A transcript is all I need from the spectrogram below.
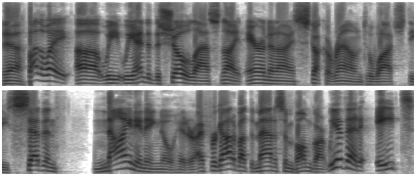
Yeah. By the way, uh, we we ended the show last night. Aaron and I stuck around to watch the seventh nine inning no hitter. I forgot about the Madison Bumgarner. We have had eight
